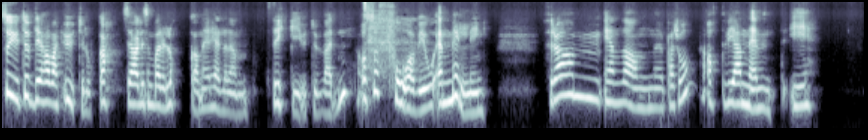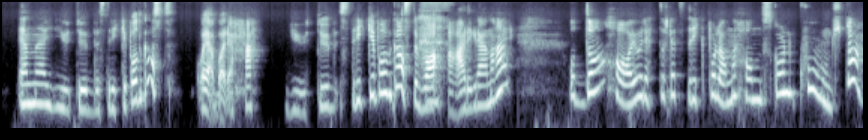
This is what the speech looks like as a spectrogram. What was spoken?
Så YouTube, det har vært utelukka. Så jeg har liksom bare lokka ned hele den strikke-YouTube-verden. Og så får vi jo en melding fra en eller annen person at vi er nevnt i en eh, YouTube-strikkepodkast. Og jeg bare Hæ? YouTube-strikkepodkast? Hva er de greiene her? Og da har jo rett og slett Strikk på landet Hansgården Kornstad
